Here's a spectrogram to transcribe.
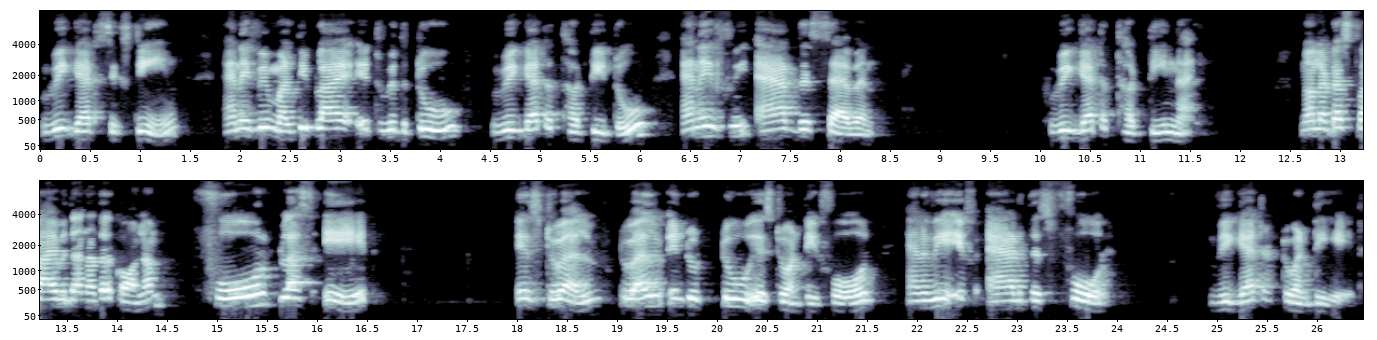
we get 16. And if we multiply it with 2, we get a 32. And if we add this 7, we get a 39. Now let us try with another column. 4 plus 8 is 12. 12 into 2 is 24. And we if add this 4, we get 28.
